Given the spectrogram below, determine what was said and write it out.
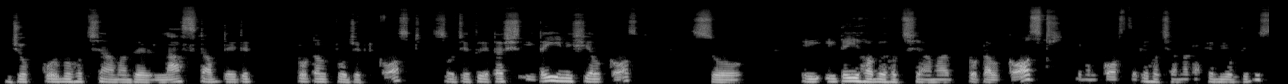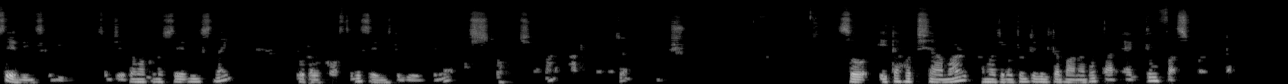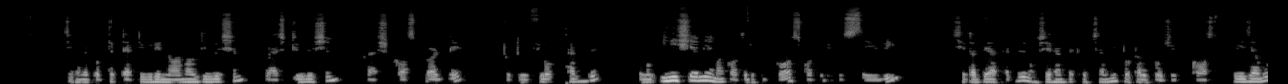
যোগ করব হচ্ছে আমাদের last updated total project cost so যেহেতু এটা এটাই ইনিশিয়াল কস্ট সো এই, এটাই হবে হচ্ছে আমার টোটাল কস্ট এবং কস্ট থেকে হচ্ছে আমরা কাকে বিয়োগ দিব? সেভিংস কে বিয়োগ সো যেহেতু আমার কোনো সেভিংস নাই টোটাল কস্ট থেকে সেভিংস কে বিয়োগ দিলে হচ্ছে আমার আঠারো হাজার সো এটা হচ্ছে আমার, আমরা যে নতুন টেবিলটা বানাবো তার একদম ফার্স্ট পার্টটা যেখানে প্রত্যেকটা activity normal duration crash duration crash cost per day total float থাকবে। এবং ইনিশিয়ালি আমার কতটুকু কস্ট কতটুকু সেভিং সেটা দেওয়া থাকবে এবং সেখান থেকে হচ্ছে আমি টোটাল প্রজেক্ট কস্ট পেয়ে যাব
